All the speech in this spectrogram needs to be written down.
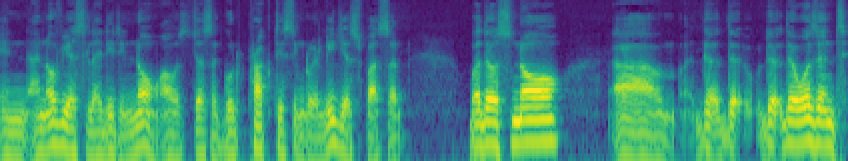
In, and obviously I didn't know. I was just a good practicing religious person, but there was no, um, the, the, the, there wasn't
